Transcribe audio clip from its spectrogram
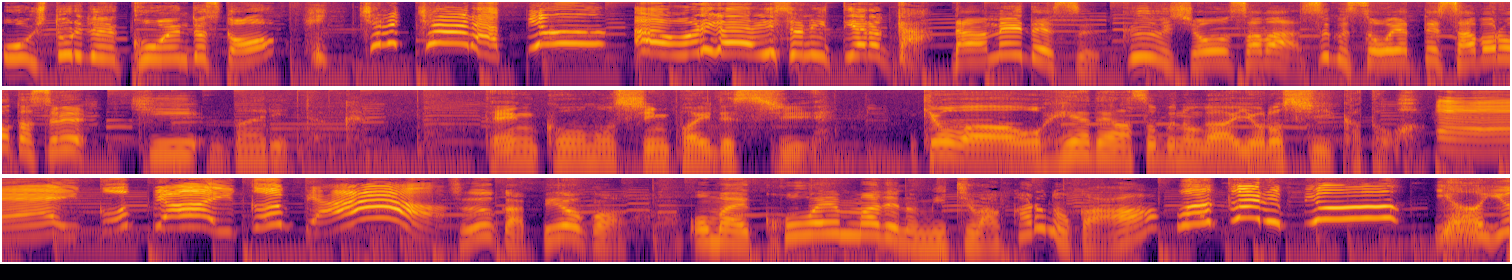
お一人で公園ですか？ひっちゃらちゃらぴょあ俺が一緒に行ってやろうか。ダメです。空少佐はすぐそうやってサボろうとする。気張りとく。天候も心配ですし今日はお部屋で遊ぶのがよろしいかと。えー、行くぴょ行くぴょつうかピヨコお前公園までの道わかるのか？わ余裕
